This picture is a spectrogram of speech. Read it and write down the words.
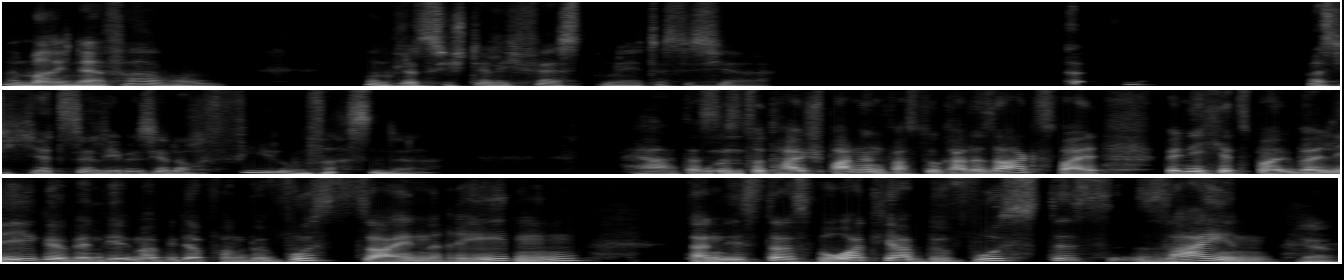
Dann mache ich eine Erfahrung und plötzlich stelle ich fest, nee, das ist ja was ich jetzt erlebe, ist ja noch viel umfassender. Ja, das ist total spannend, was du gerade sagst, weil wenn ich jetzt mal überlege, wenn wir immer wieder von Bewusstsein reden, dann ist das Wort ja bewusstes Sein. Ja.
